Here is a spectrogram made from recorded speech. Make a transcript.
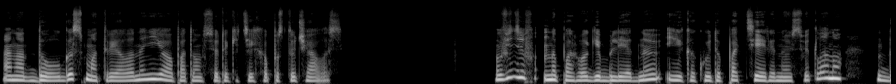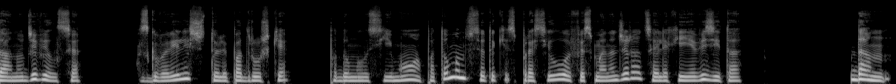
она долго смотрела на нее, а потом все таки тихо постучалась. Увидев на пороге бледную и какую-то потерянную Светлану, Дан удивился. «Сговорились, что ли, подружки?» — подумалось ему, а потом он все таки спросил у офис-менеджера о целях ее визита. «Дан,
